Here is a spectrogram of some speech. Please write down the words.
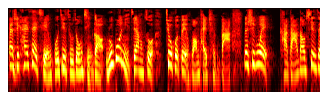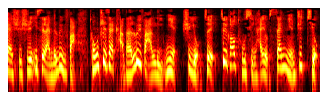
但是开赛前，国际足总警告，如果你这样做，就会被黄牌惩罚。那是因为。卡达到现在实施伊斯兰的律法，同志在卡达的律法里面是有罪，最高徒刑还有三年之久。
